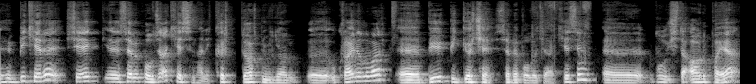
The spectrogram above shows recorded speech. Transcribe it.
e, bir kere şeye e, sebep olacağı kesin. Hani 44 milyon e, Ukraynalı var. E, büyük bir göçe sebep olacağı kesin. E, bu işte Avrupa'ya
